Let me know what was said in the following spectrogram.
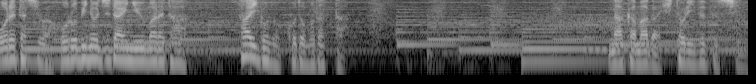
俺たちは滅びの時代に生まれた最後の子供だった。仲間が一人ずつ死んで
